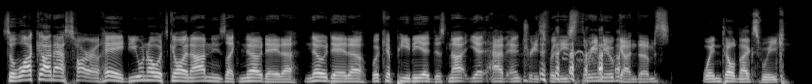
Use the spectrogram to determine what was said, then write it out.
So Lock-On asks Haro, hey, do you know what's going on? And he's like, no data, no data. Wikipedia does not yet have entries for these three new Gundams. Wait until next week.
